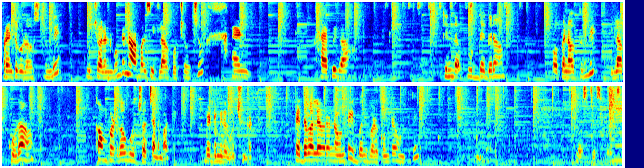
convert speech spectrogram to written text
front కూడా వస్తుంది. కూర్చోవాలనుకుంటే నార్మల్ సీట్ లాగా కూర్చోవచ్చు. అండ్ హ్యాపీగా కింద ఫుడ్ దగ్గర ఓపెన్ అవుతుంది. ఇలా కూడా కంఫర్ట్గా కూర్చోవచ్చు అనమాట బెడ్ మీద కూర్చున్నట్టు. పెద్దవాళ్ళు ఎవరైనా ఉంటే ఇబ్బంది పడకుండా ఉంటుంది. క్లోజ్ చేసుకోవచ్చు.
